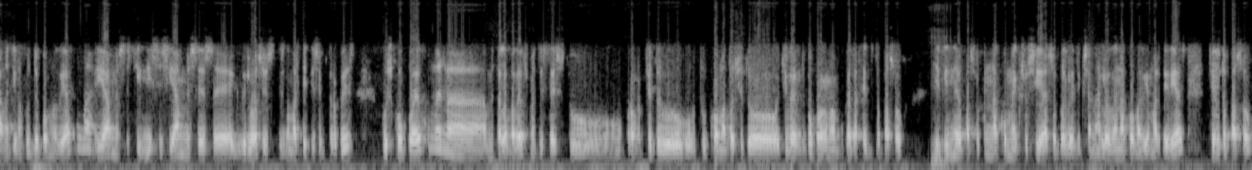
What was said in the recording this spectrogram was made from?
ανακοινωθούν το επόμενο διάστημα οι άμεσες κινήσεις, οι άμεσες ε, εκδηλώσεις της Νομαρχικής Επιτροπής που σκοπό έχουμε να μεταλαμπαδεύσουμε τις θέσεις του, και του, του κόμματος και το κυβερνητικό πρόγραμμα που καταθέτει το ΠΑΣΟΚ Mm. Γιατί είναι, ο Πασόκ είναι ακόμα εξουσίας, όπως λέτε ξαναλέω, δεν είναι ακόμα διαμαρτυρίας. Και το Πασόκ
